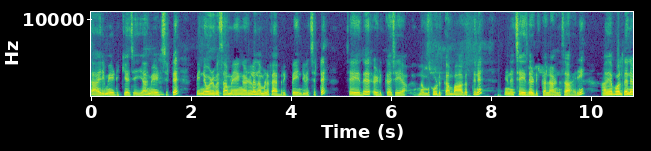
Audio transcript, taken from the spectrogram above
സാരി മേടിക്കുക ചെയ്യുക. മേടിച്ചിട്ട് പിന്നെ ഒഴിവ് സമയങ്ങളിൽ നമ്മൾ ഫാബ്രിക് പെയിന്റ് വെച്ചിട്ട് ചെയ്ത് എടുക്കുക ചെയ്യുക. നമുക്ക് ഉടുക്കാൻ പാകത്തിന് ഇങ്ങനെ ചെയ്തെടുക്കലാണ് സാരി. അതേപോലെ തന്നെ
